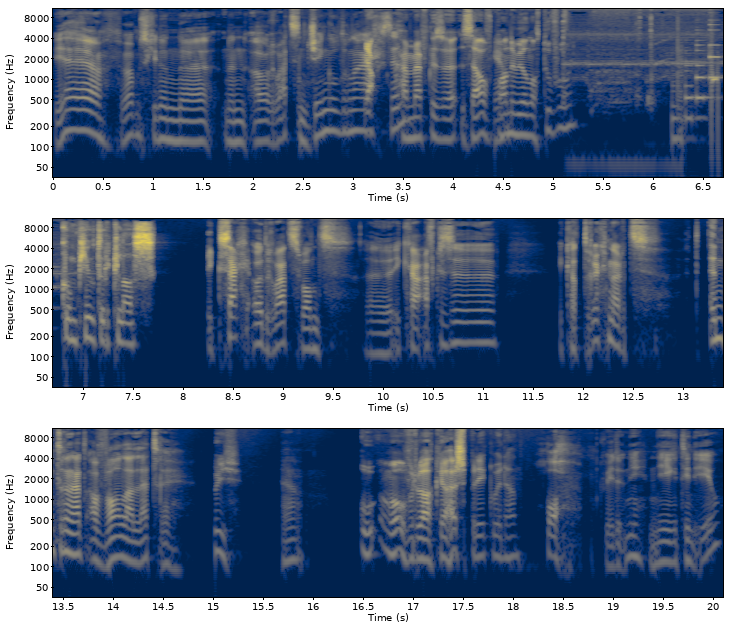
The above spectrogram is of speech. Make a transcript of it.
Ja, ja, misschien een, een ouderwetse jingle ernaar Ja, ik ga hem even zelf manueel nog toevoegen. Computerklas. Ik zeg ouderwets, want eh, ik ga even... eh, ik ga terug naar het, het internet avant la lettre. Oei. Ja. O- maar over welk jaar spreken we dan? Goh, ik weet het niet. 19e eeuw?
